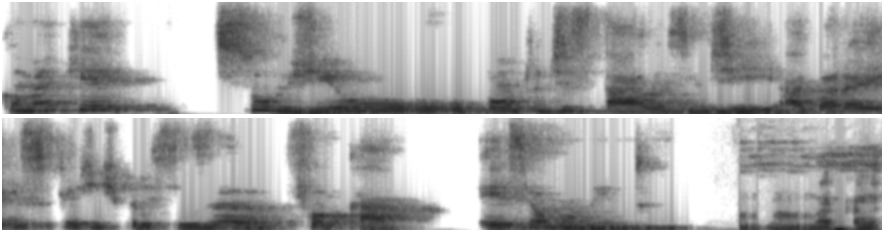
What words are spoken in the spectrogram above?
como é que surgiu o, o ponto de estalo, assim, de agora é isso que a gente precisa focar? Esse é o momento. Bacana.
